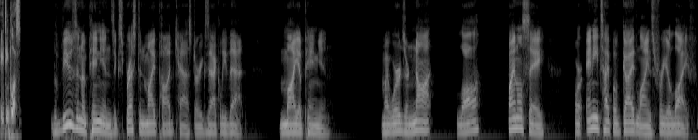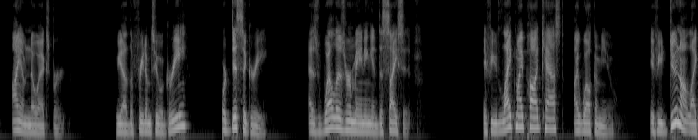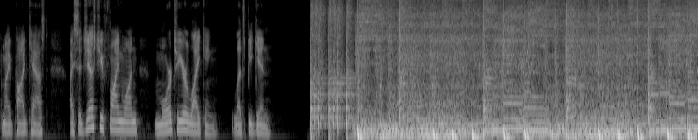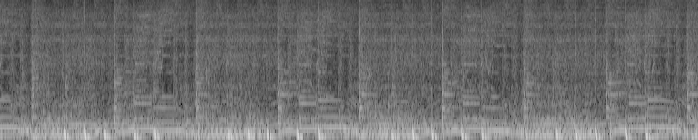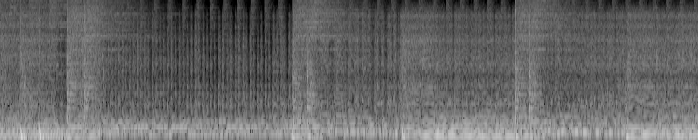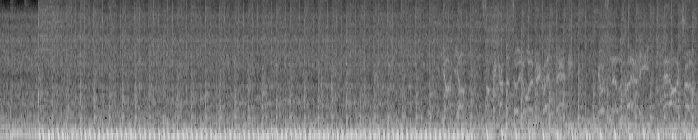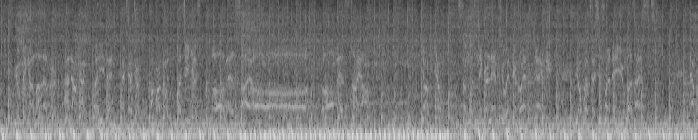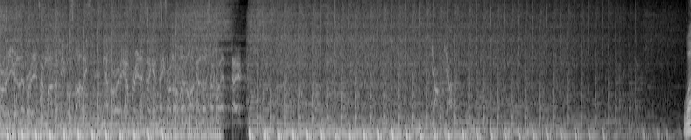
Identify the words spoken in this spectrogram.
18 plus. The views and opinions expressed in my podcast are exactly that. My opinion. My words are not law, final say, or any type of guidelines for your life. I am no expert. You have the freedom to agree or disagree as well as remaining indecisive. If you like my podcast, I welcome you. If you do not like my podcast, I suggest you find one more to your liking. Let's begin.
